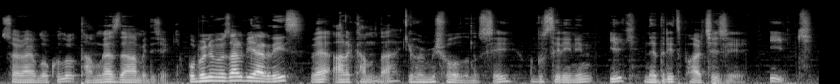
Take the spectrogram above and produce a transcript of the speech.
Survival okulu tam gaz devam edecek. Bu bölüm özel bir yerdeyiz ve arkamda görmüş olduğunuz şey bu serinin ilk Netherite parçacığı. İlk.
